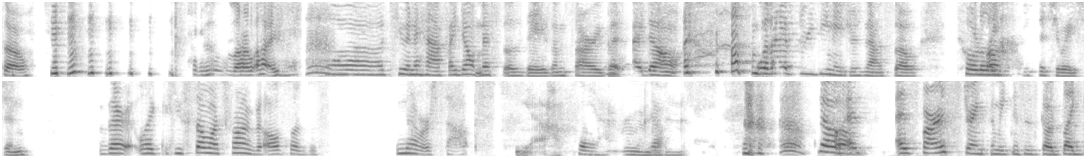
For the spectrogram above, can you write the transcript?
so this is our life Oh, two and a half. I don't miss those days. I'm sorry, but I don't. but I have three teenagers now, so totally different situation. they're like he's so much fun but also just never stops Yeah, So, yeah, I remember yeah. that. So Um, as as far as strengths and weaknesses go, like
